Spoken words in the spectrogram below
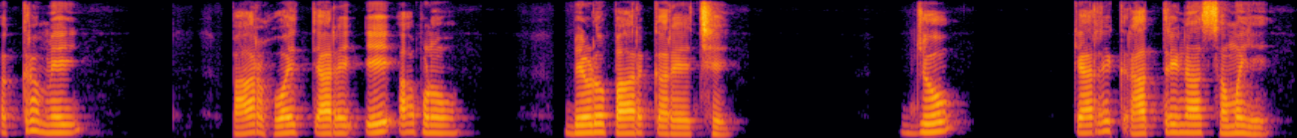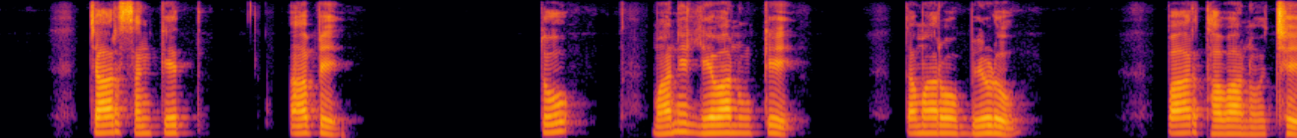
અક્રમેય ભાર હોય ત્યારે એ આપણો બેડો પાર કરે છે. જો ક્યારેક રાત્રિના સમયે ચાર સંકેત આપે, તો માની લેવાનું કે તમારો બેડો પાર થવાનો છે.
